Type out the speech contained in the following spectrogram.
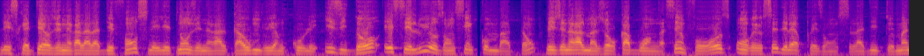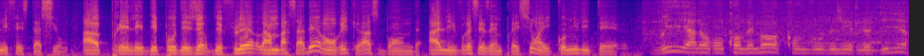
Le secrétaire général à la défense, le lieutenant général Kaumbu Yankole Isidore et celui aux anciens combattants, le général-major Kabwanga Saint-Foros, ont rehaussé de leur présence la dite manifestation. Après les dépôts des gerbes de fleurs, l'ambassadeur Henrik Rasbrand a livré ses impressions à Eco Militaire. Oui, alors on commémore, comme vous venez de le dire,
